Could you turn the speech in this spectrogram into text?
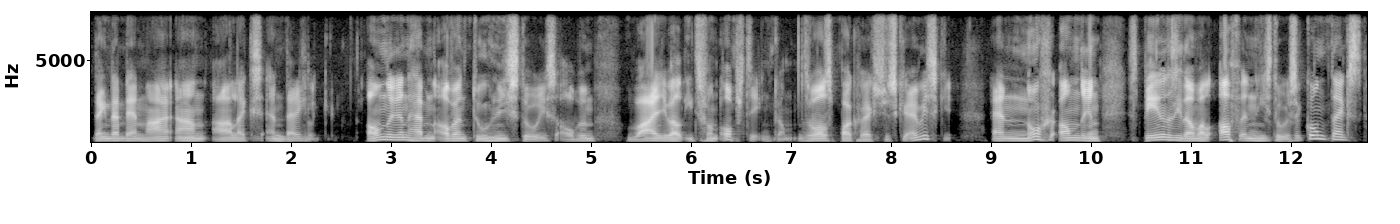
Denk daarbij maar aan Alex en dergelijke. Anderen hebben af en toe een historisch album waar je wel iets van opsteken kan, zoals pakweg Suske en Whisky. En nog anderen spelen zich dan wel af in een historische context,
